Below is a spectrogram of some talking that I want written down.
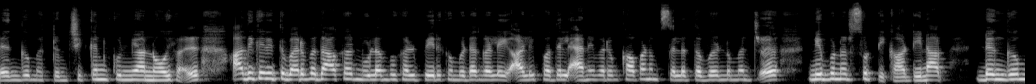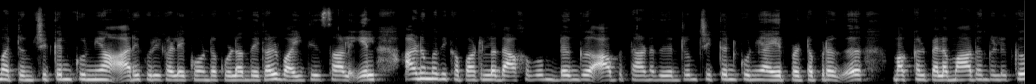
டெங்கு மற்றும் சிக்கன் குன்யா நோய்கள் அதிகரித்து வருவதாக நுழம்புகள் பெருகும் இடங்களை அழிப்பதில் அனைவரும் கவனம் செலுத்த வேண்டும் என்று நிபுணர் சுட்டிக்காட்டினார். டெங்கு மற்றும் சிக்கன் குன்யா அறிகுறிகளை கொண்ட குழந்தைகள் வைத்தியசாலையில் அனுமதிக்கப்பட்டுள்ளதாகவும் டெங்கு ஆபத்தானது என்றும் சிக்கன் குன்யா ஏற்பட்ட பிறகு மக்கள் பல மாதங்களுக்கு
